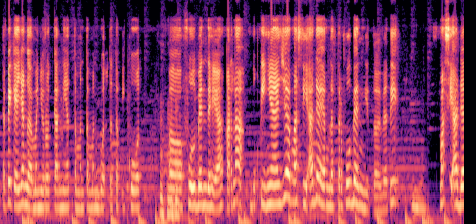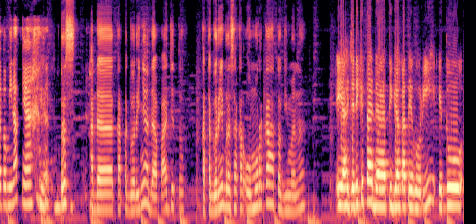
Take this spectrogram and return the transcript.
Tapi kayaknya nggak menyurutkan niat teman-teman buat tetap ikut eh, full band deh ya. Karena buktinya aja masih ada yang daftar full band gitu. Berarti masih ada peminatnya. iya. Terus ada kategorinya ada apa aja tuh? Kategorinya berdasarkan umur kah atau gimana? Iya, jadi kita ada tiga kategori. Itu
